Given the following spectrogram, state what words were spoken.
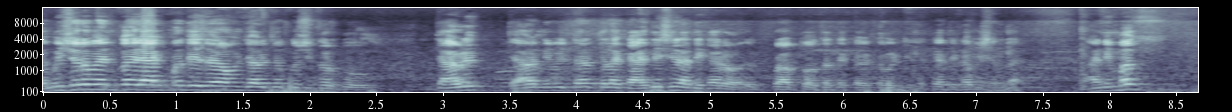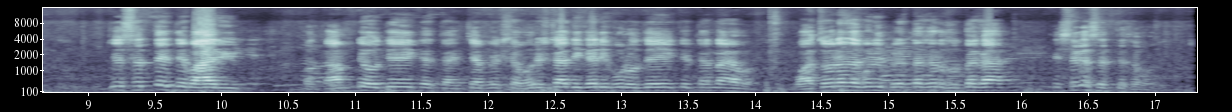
कमिशन ऑफ एन्क्वायरी ॲक्टमध्ये जर आपण ज्यावेळी चौकशी करतो त्यावेळी त्या निमित्तानं त्याला कायदेशीर अधिकार प्राप्त होतात त्या कमिटीला त्या कमिशनला आणि मग जे सत्य ते बाहेर येईल. मग कामटे होते की त्यांच्यापेक्षा वरिष्ठ अधिकारी कोण होते की त्यांना वाचवण्याचा कोणी प्रयत्न करत होतं का? हे सगळं सत्य समोर येईल.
